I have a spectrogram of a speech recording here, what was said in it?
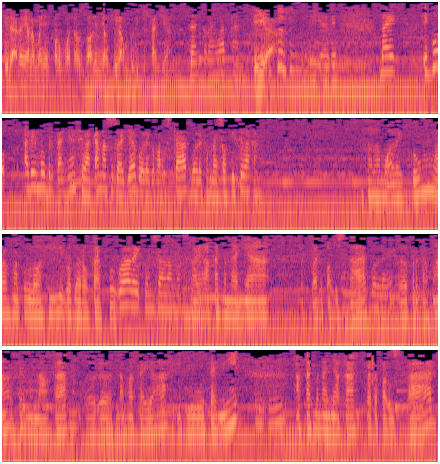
Tidak ada yang namanya perbuatan zalim yang hilang begitu saja. dan kelewatan Iya. iya deh. Baik, Ibu ada yang mau bertanya silakan langsung saja boleh ke Pak Ustadz, boleh ke Mbak Sofi silakan. Assalamualaikum warahmatullahi wabarakatuh. Waalaikumsalam. Saya akan menanya kepada Pak Ustadz. Boleh. Eh, pertama saya mengenalkan eh, nama saya Ibu Teni. Mm-mm. Akan menanyakan kepada Pak Ustadz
